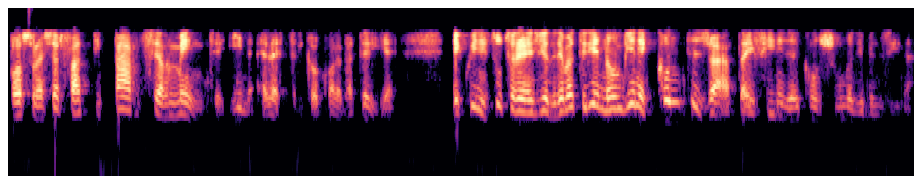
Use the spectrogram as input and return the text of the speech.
possono essere fatti parzialmente in elettrico con le batterie e quindi tutta l'energia delle batterie non viene conteggiata ai fini del consumo di benzina.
